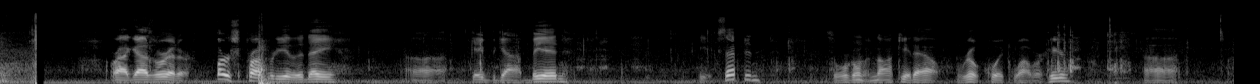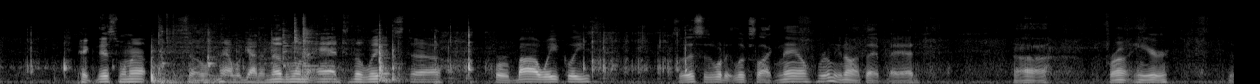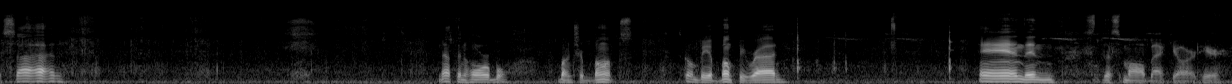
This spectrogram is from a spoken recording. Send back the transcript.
All right, guys, we're at our first property of the day. Uh, gave the guy a bid. He accepted. So we're going to knock it out real quick while we're here. Uh, pick this one up. So now we got another one to add to the list uh, for bi-weeklies. So this is what it looks like now. Really not that bad. Uh, front here, the side. Nothing horrible. Bunch of bumps. It's going to be a bumpy ride. And then the small backyard here.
